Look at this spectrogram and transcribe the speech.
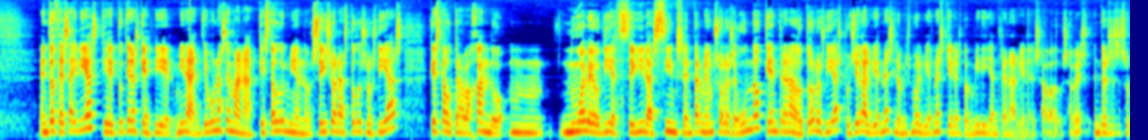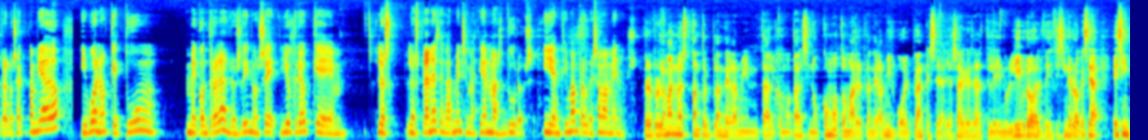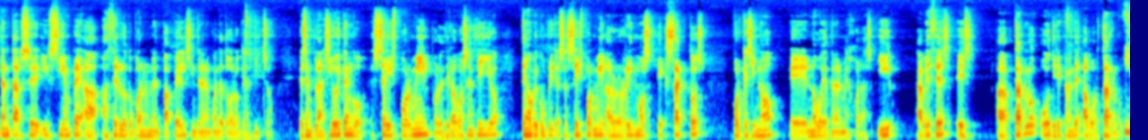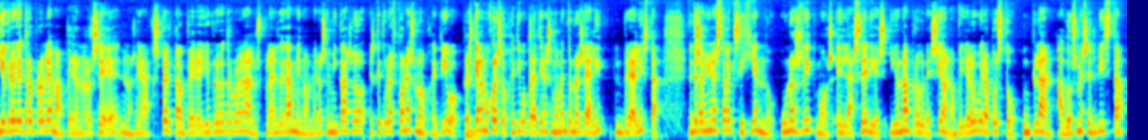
Entonces hay días que tú tienes que decir, mira, llevo una semana que he estado durmiendo seis horas todos los días, que he estado trabajando mm, nueve o diez seguidas sin sentarme un solo segundo, que he entrenado todos los días, pues llega el viernes y lo mismo el viernes quieres dormir y ya entrenar bien el sábado, ¿sabes? Entonces esa es otra cosa que ha cambiado. Y bueno, que tú me controlas los ritmos. ¿eh? Yo creo que los, los, planes de Garmin se me hacían más duros y encima progresaba menos. Pero el problema no es tanto el plan de Garmin tal como tal, sino cómo tomar el plan de Garmin o el plan que sea. Ya sea que estés leyendo un libro, el Fisinger, lo que sea, es intentarse ir siempre a hacer lo que ponen en el papel sin tener en cuenta todo lo que has dicho. Es en plan, si hoy tengo 6 por 1000, por decir algo sencillo, tengo que cumplir esos 6 por 1000 a los ritmos exactos, porque si no, eh, no voy a tener mejoras. Y a veces es adaptarlo o directamente abortarlo. Y yo creo que otro problema, pero no lo sé, ¿eh? no soy una experta, pero yo creo que otro problema en los planes de Garmin, o al menos en mi caso, es que tú les pones un objetivo, pero es que a lo mm. mejor ese objetivo para ti en ese momento no es realista. Entonces a mí me estaba exigiendo unos ritmos en las series y una progresión, aunque yo le hubiera puesto un plan a dos meses vista,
